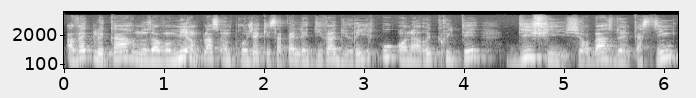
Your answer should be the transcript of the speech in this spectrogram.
avec le CAR, nous avons mis en place un projet qui s'appelle les Divas du Rire, où on a recruté 10 filles sur base d'un casting.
